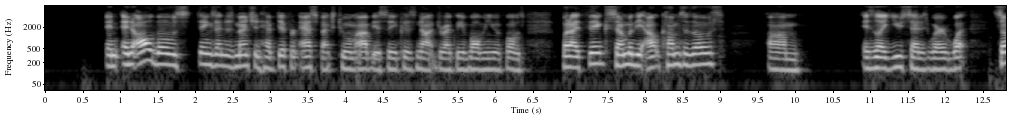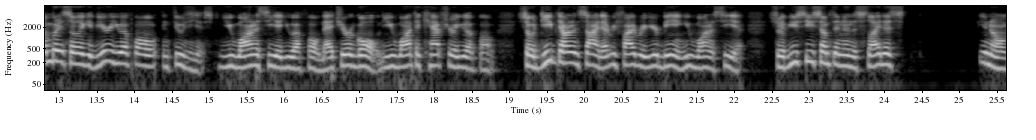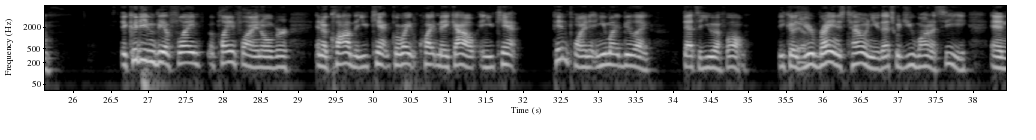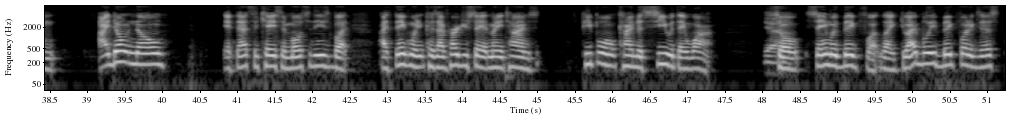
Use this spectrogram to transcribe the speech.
and and all those things I just mentioned have different aspects to them, obviously, because it's not directly involving UFOs. But I think some of the outcomes of those, um, is like you said, is where what somebody. So like, if you're a UFO enthusiast, you want to see a UFO. That's your goal. You want to capture a UFO. So deep down inside, every fiber of your being, you want to see it. So if you see something in the slightest you know, it could even be a plane a plane flying over in a cloud that you can't quite quite make out and you can't pinpoint it and you might be like that's a UFO because yeah. your brain is telling you that's what you want to see and I don't know if that's the case in most of these but I think when cuz I've heard you say it many times people kind of see what they want. Yeah. So same with Bigfoot like do I believe Bigfoot exists?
